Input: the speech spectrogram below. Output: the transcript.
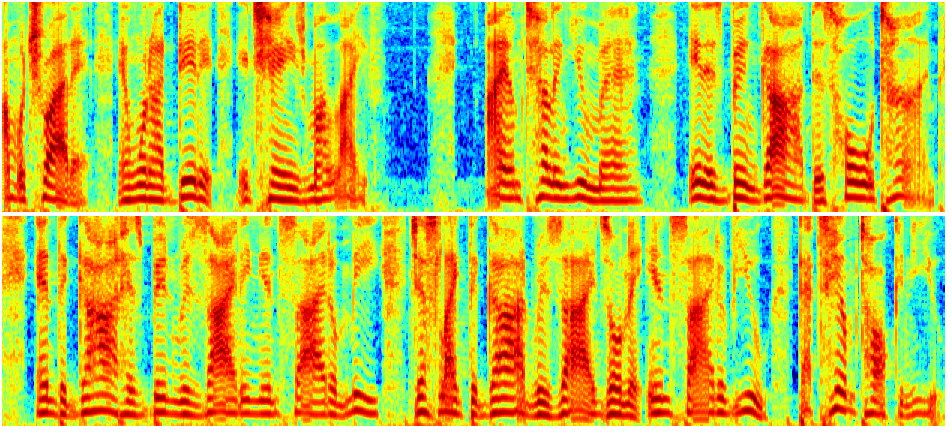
I'm going to try that. And when I did it, it changed my life. I am telling you, man, it has been God this whole time. And the God has been residing inside of me, just like the God resides on the inside of you. That's Him talking to you,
